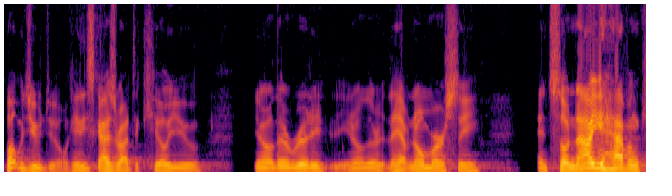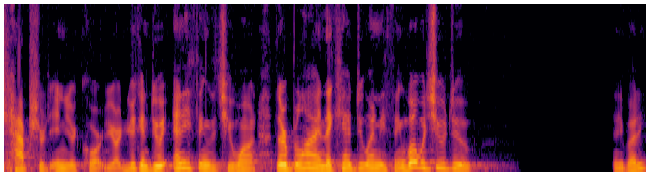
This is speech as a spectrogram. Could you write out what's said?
What would you do? Okay, these guys are out to kill you. You know, they're really, you know, they have no mercy. And so now you have them captured in your courtyard. You can do anything that you want. They're blind, they can't do anything. What would you do? Anybody?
